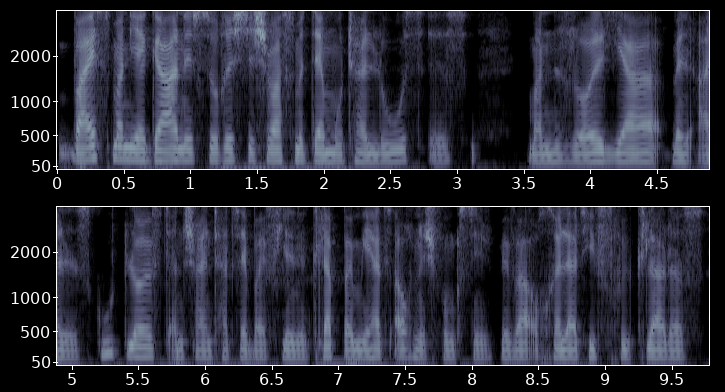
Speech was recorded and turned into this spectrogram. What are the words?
weiß man ja gar nicht so richtig, was mit der Mutter los ist. Man soll ja, wenn alles gut läuft, anscheinend hat es ja bei vielen geklappt, bei mir hat es auch nicht funktioniert. Mir war auch relativ früh klar, dass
